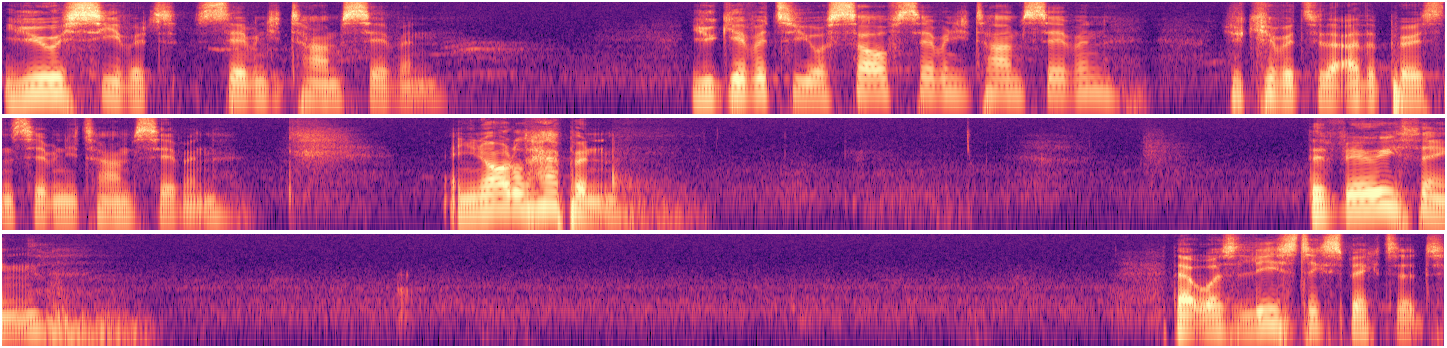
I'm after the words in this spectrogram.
You receive it 70 times 7. You give it to yourself 70 times 7. You give it to the other person 70 times 7. And you know what will happen? The very thing that was least expected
